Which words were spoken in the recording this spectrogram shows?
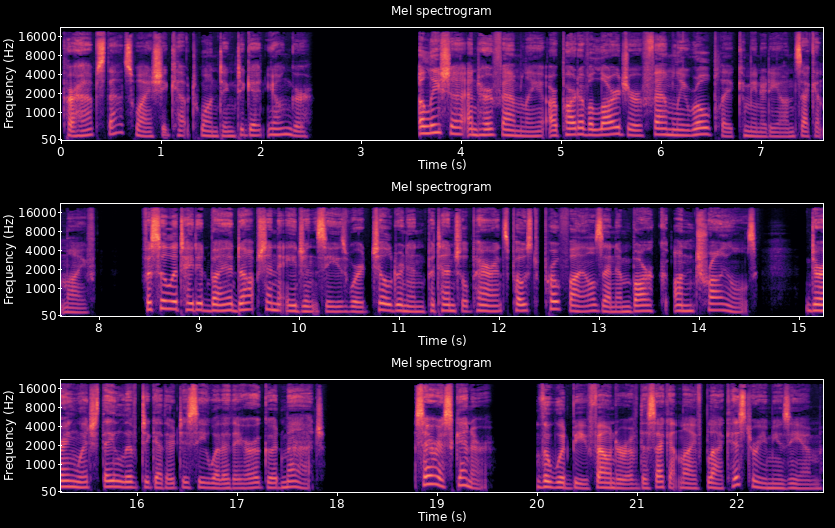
Perhaps that's why she kept wanting to get younger. Alicia and her family are part of a larger family roleplay community on Second Life, facilitated by adoption agencies where children and potential parents post profiles and embark on trials, during which they live together to see whether they are a good match. Sarah Skinner, the would be founder of the Second Life Black History Museum,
